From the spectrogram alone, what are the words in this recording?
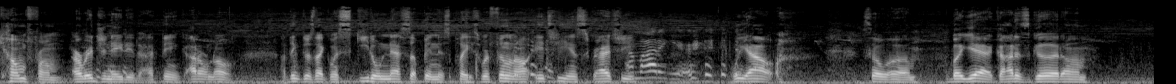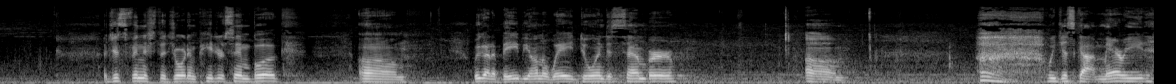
come from, originated, I think. I don't know. I think there's like mosquito nests up in this place. We're feeling all itchy and scratchy. I'm out of here. we out. So, um, but yeah, God is good. Um, I just finished the Jordan Peterson book. Um, we got a baby on the way due in December. Um, we just got married.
